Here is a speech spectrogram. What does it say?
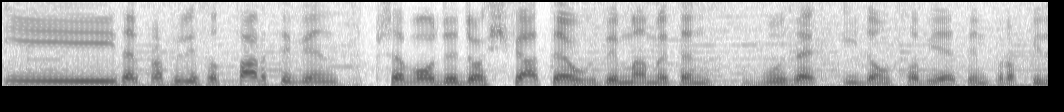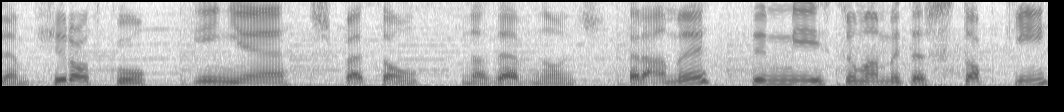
i ten profil jest otwarty, więc przewody do świateł, gdy mamy ten wózek, idą sobie tym profilem w środku i nie szpecą na zewnątrz ramy. W tym miejscu mamy też stopki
